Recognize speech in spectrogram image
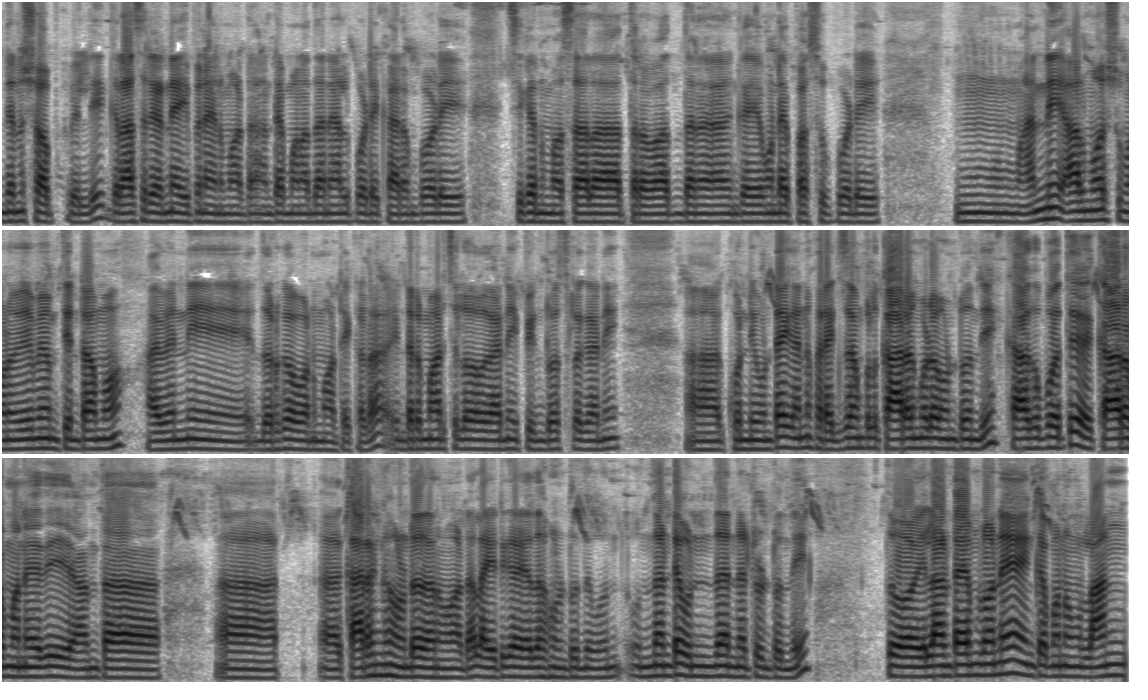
ఇండియన్ షాప్కి వెళ్ళి గ్రాసరీ అన్నీ అయిపోయినాయి అనమాట అంటే మన ధనియాల పొడి కారం పొడి చికెన్ మసాలా తర్వాత ఇంకా ఏముండే పసుపు పొడి అన్నీ ఆల్మోస్ట్ మనం ఏమేమి తింటామో అవన్నీ దొరకవు అనమాట ఇక్కడ. ఇంటర్ మార్చ్లో కానీ పింక్ డోస్లో కానీ కొన్ని ఉంటాయి. కానీ ఫర్ ఎగ్జాంపుల్ కారం కూడా ఉంటుంది. కాకపోతే కారం అనేది అంత కారంగా ఉండదు అనమాట లైట్గా ఏదో ఉంటుంది. ఉందంటే ఉంది అన్నట్టు ఉంటుంది. సో ఇలాంటి టైంలోనే ఇంకా మనం లాంగ్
